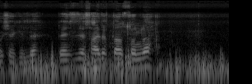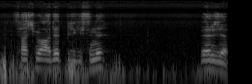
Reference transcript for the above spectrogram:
O şekilde. Ben size saydıktan sonra saçma adet bilgisini vereceğim.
